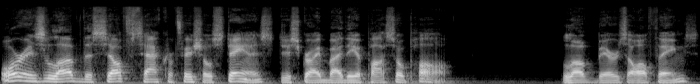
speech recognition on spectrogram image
Or is love the self sacrificial stance described by the Apostle Paul? Love bears all things,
